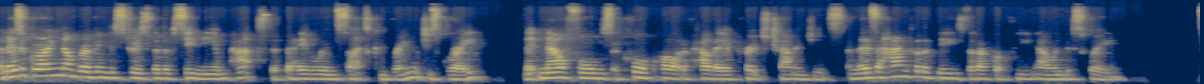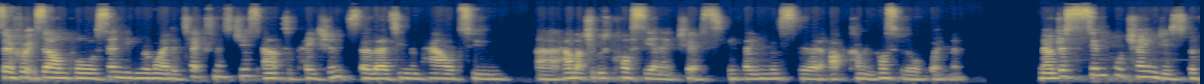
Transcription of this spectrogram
And there's a growing number of industries that have seen the impacts that behavioral insights can bring, which is great. It now forms a core part of how they approach challenges. And there's a handful of these that I've got for you now on the screen. So for example, sending reminder text messages out to patients, alerting them how to uh, how much it would cost the NHS if they missed their upcoming hospital appointment. Now, just simple changes to the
